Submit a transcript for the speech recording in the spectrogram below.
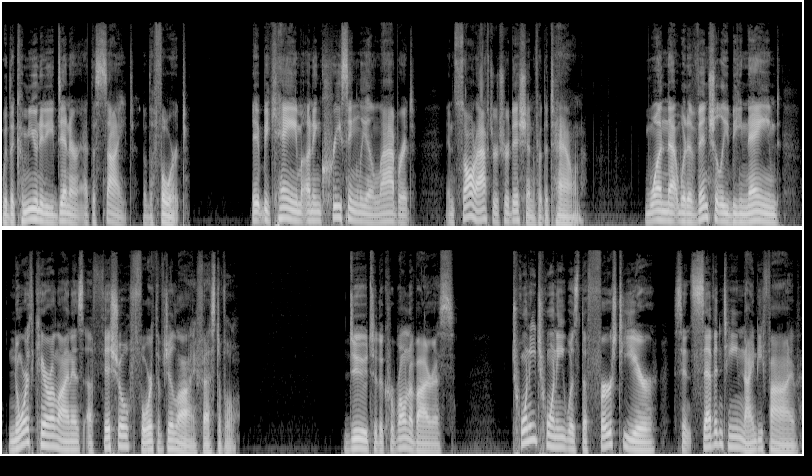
with a community dinner at the site of the fort. It became an increasingly elaborate and sought after tradition for the town one that would eventually be named North Carolina's official 4th of July festival. Due to the coronavirus, 2020 was the first year since 1795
